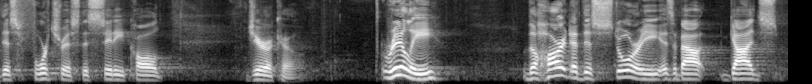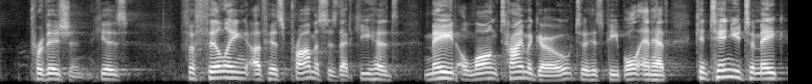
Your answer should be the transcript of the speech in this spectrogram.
this fortress, this city called Jericho. Really, the heart of this story is about God's provision, His fulfilling of His promises that He had made a long time ago to his people and have continued to make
